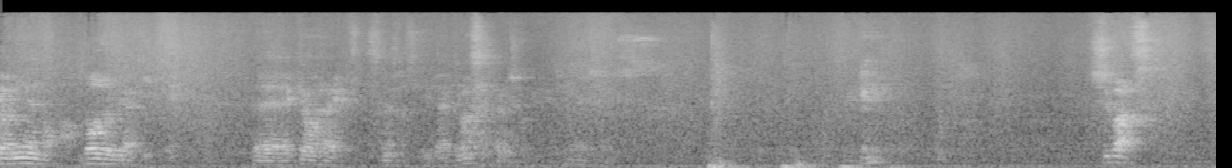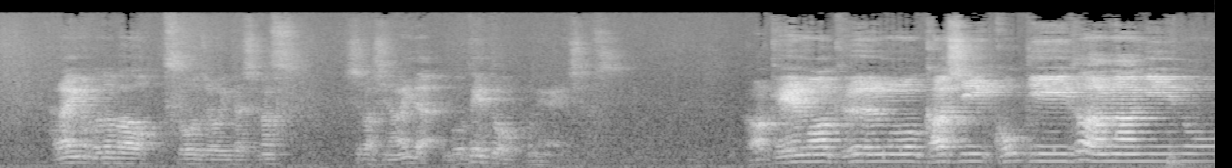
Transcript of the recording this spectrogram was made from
2年の道場開き、えー、今日払い進めさせていただきます。よろしくお願いします。しばし、払いの言葉を創上いたします。しばしの間、ご抵当お願いします。かけまくもかしこきざなぎの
